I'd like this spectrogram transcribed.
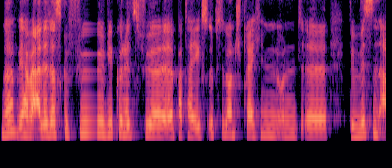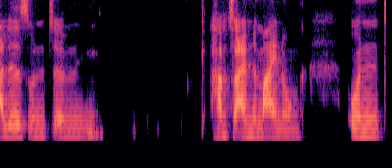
ne, wir haben ja alle das Gefühl, wir können jetzt für äh, Partei XY sprechen und äh, wir wissen alles und ähm, haben zu einem eine Meinung. Und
